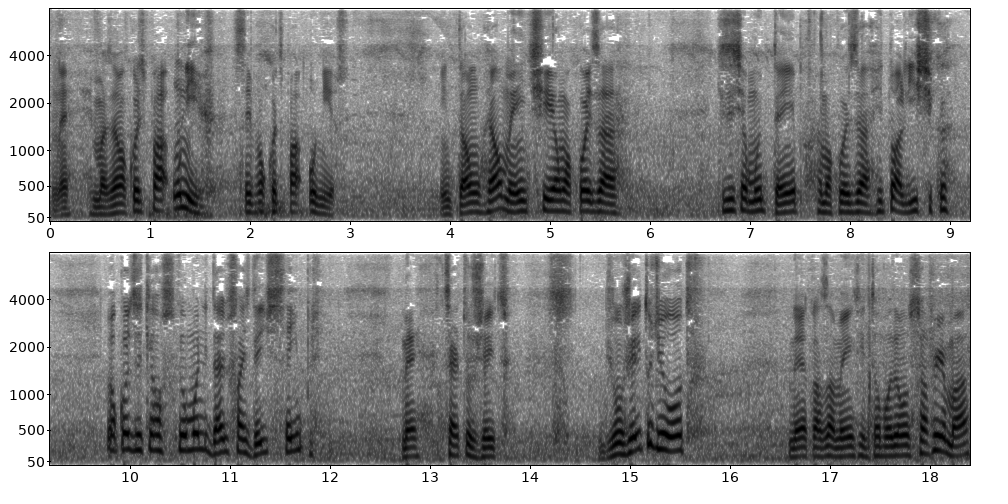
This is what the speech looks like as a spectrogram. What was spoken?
né? Mas é uma coisa para unir, sempre uma coisa para unir. Então, realmente é uma coisa que existe há muito tempo, é uma coisa ritualística, é uma coisa que a humanidade faz desde sempre, né? De certo jeito, de um jeito ou de outro, né? Casamento, então podemos afirmar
